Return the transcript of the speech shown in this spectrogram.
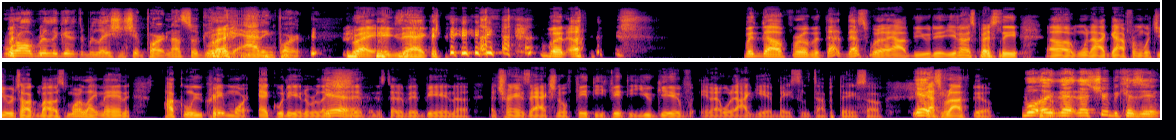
we're all really good at the relationship part, not so good at the adding part. right, exactly. but uh, but no, for but that that's where I viewed it, you know, especially um, when I got from what you were talking about. It's more like, man, how can we create more equity in a relationship instead of it being a, a transactional 50-50 you give and what I give basically type of thing. So Yeah, that's what I feel. Well, uh, Yeah. that, that's true because in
